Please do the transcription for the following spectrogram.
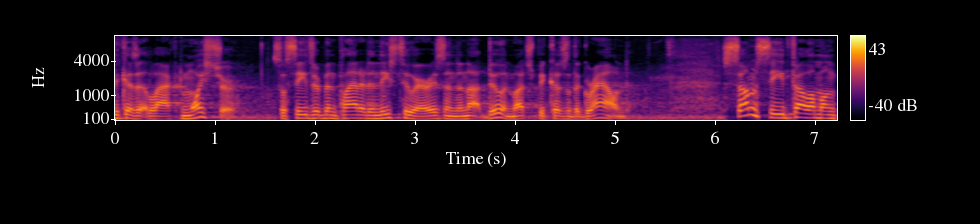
because it lacked moisture. So seeds have been planted in these two areas and they're not doing much because of the ground. Some seed fell among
